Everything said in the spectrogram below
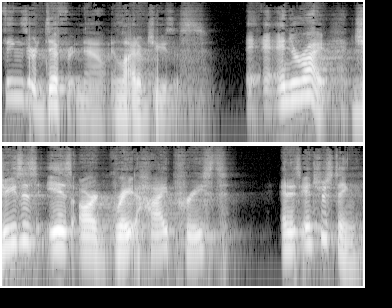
things are different now in light of Jesus. And you're right. Jesus is our great high priest. And it's interesting.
